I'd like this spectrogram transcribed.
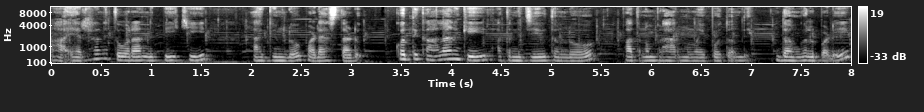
ఆ ఎర్రని తోరాన్ని పీకి అగ్నిలో పడేస్తాడు. కొద్ది కాలానికి అతని జీవితంలో పతనం ప్రారంభమైపోతుంది. దొంగలు పడి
